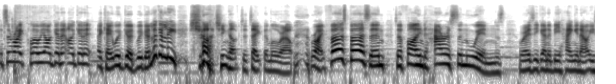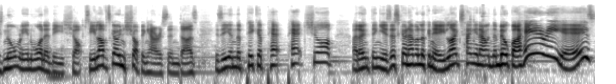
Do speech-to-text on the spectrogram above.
It's all right, Chloe. I'll get it. I'll get it. Okay, we're good. We're good. Look at Lee charging up to take them all out. Right, first person to find Harrison wins. Where is he going to be hanging out? He's normally in one of these shops. He loves going shopping, Harrison does. Is he in the Pick a Pet Pet shop? I don't think he is. Let's go and have a look in here. He likes hanging out in the milk bar. Here he is.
